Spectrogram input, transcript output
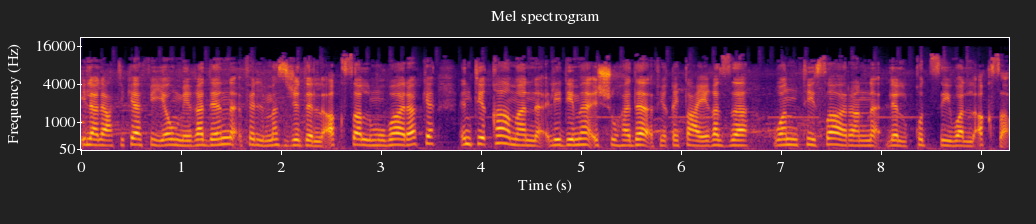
إلى الاعتكاف يوم غد في المسجد الأقصى المبارك انتقاما لدماء الشهداء في قطاع غزة وانتصارا للقدس والأقصى.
